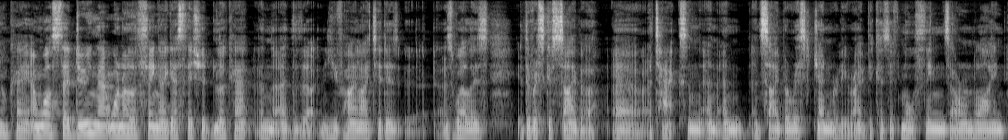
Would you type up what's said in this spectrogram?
Okay, and whilst they're doing that, one other thing I guess they should look at, and that you've highlighted is, as well as the risk of cyber uh, attacks and, and, and, and cyber risk generally, right? Because if more things are online,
